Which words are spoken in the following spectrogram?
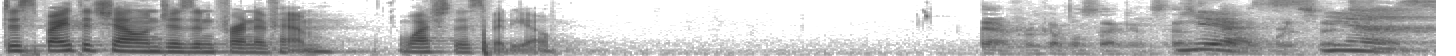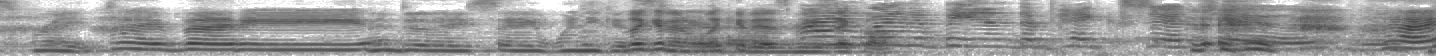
despite the challenges in front of him. Watch this video. Yeah, for a couple seconds. That's yes, yes, right. Hi, buddy. And do they say when he gets Look at him, look at his musical. Hi,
